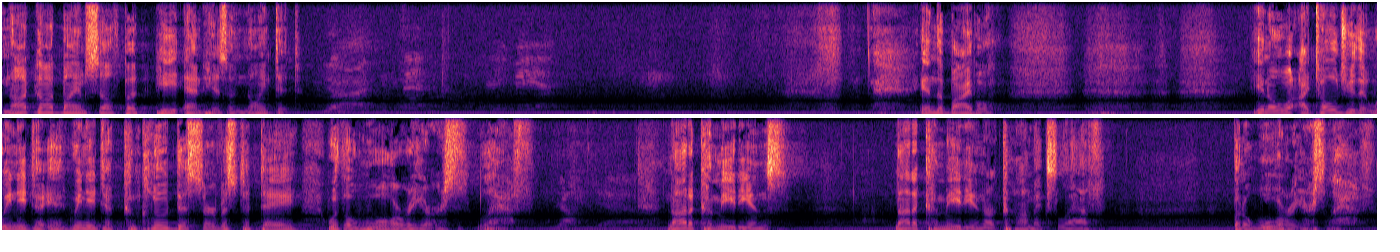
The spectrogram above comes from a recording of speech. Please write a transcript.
Not God by himself, but he and his anointed. In the Bible, you know what? I told you that we need to we need to conclude this service today with a warrior's laugh. Not a comedian's, not a comedian or comic's laugh, but a warrior's laugh.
